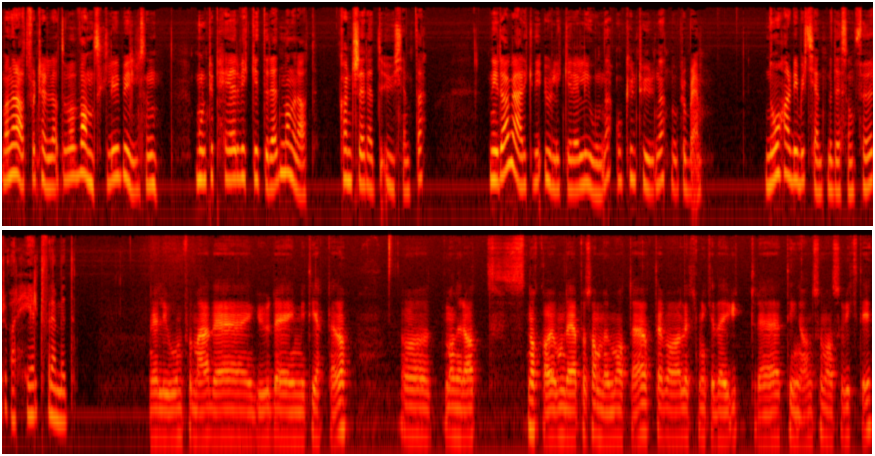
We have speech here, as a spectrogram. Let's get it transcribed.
Manerat forteller at det var vanskelig i begynnelsen, Moren til Per virket redd Manerat, kanskje redd det ukjente. Men i dag er ikke de ulike religionene og kulturene noe problem. Nå har de blitt kjent med det som før var helt fremmed. Religion for meg, det er Gud, det er i mitt hjerte, da. Og Manerat snakka jo om det på samme måte, at det var liksom ikke de ytre tingene som var så viktige.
